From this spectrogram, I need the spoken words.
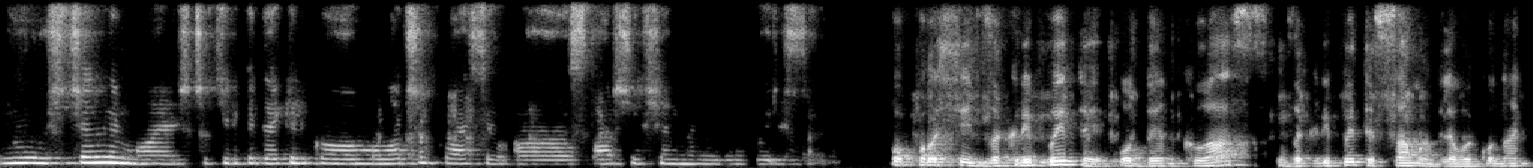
Ну, ще немає, ще тільки декілька молодших класів, а старших ще не вирішили. Попросіть закріпити один клас, закріпити саме для виконання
